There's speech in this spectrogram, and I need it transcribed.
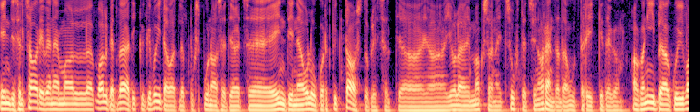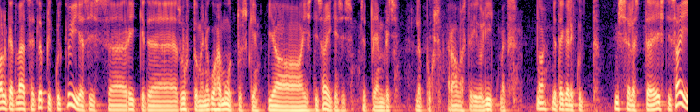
endiselt Tsaari-Venemaal valged väed ikkagi võidavad lõpuks punased ja et see endine olukord kõik taastub lihtsalt ja, ja ei ole, ei maksa neid suhteid siin arendada uute riikidega. aga niipea, kui valged väed said lõplikult lüüa, siis äh, riikide suhtumine kohe muutuski ja Eesti saigi siis septembris lõpuks Rahvasteliidu liikmeks. noh, ja tegelikult mis sellest Eesti sai,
